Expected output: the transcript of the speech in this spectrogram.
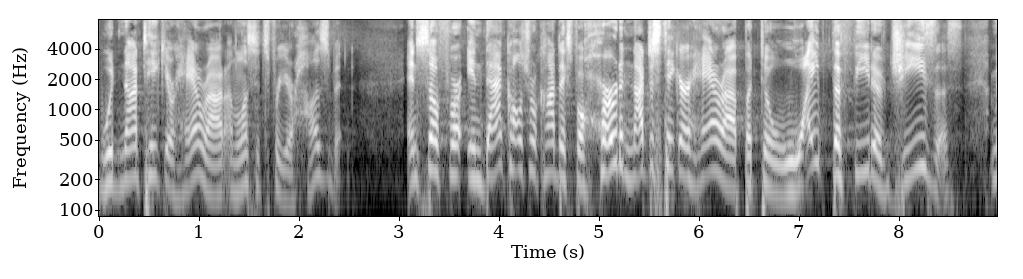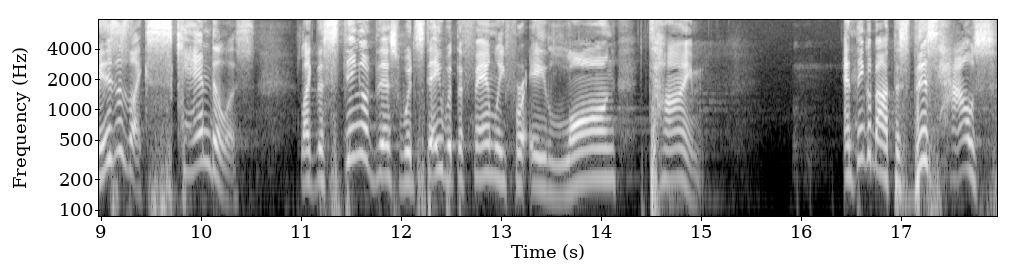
would not take your hair out unless it's for your husband. And so, for in that cultural context, for her to not just take her hair out, but to wipe the feet of Jesus, I mean, this is like scandalous. Like the sting of this would stay with the family for a long time. And think about this this house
